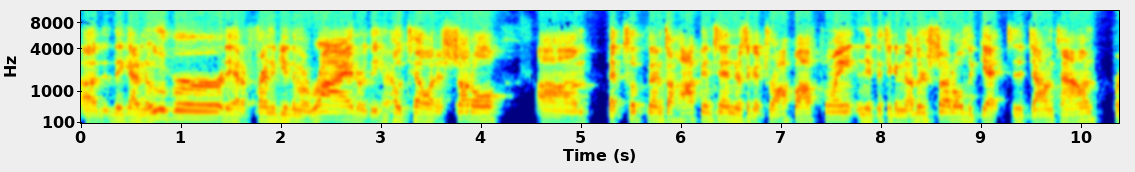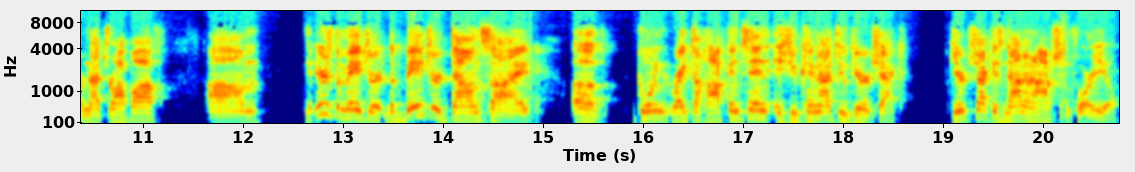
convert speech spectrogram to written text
uh, they got an Uber, they had a friend to give them a ride, or the hotel had a shuttle um, that took them to Hopkinton. There's like a drop off point, and they have to take another shuttle to get to downtown from that drop off. Um, here's the major the major downside of going right to Hopkinton is you cannot do gear check. Gear check is not an option for you.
